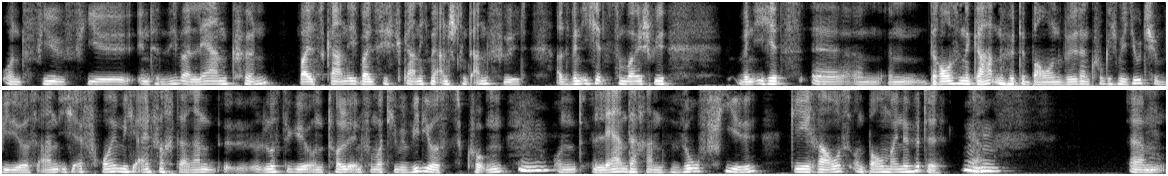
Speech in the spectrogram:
und viel, viel intensiver lernen können, weil es gar nicht, weil es sich gar nicht mehr anstrengend anfühlt. Also wenn ich jetzt zum Beispiel, wenn ich jetzt äh, ähm, ähm, draußen eine Gartenhütte bauen will, dann gucke ich mir YouTube-Videos an. Ich erfreue mich einfach daran, äh, lustige und tolle informative Videos zu gucken mhm. und lerne daran so viel. Geh raus und baue meine Hütte. Mhm. Ja. Ähm.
